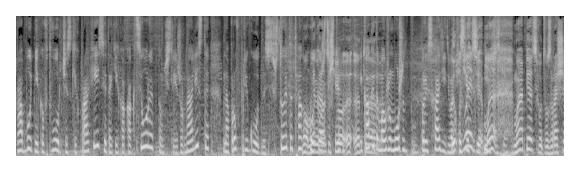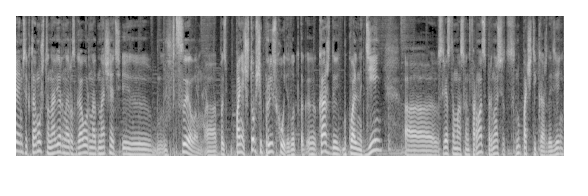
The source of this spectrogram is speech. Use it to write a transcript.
работников творческих профессий, таких как актеры, в том числе и журналисты, на профпригодность. Что это такое Но мне кажется, вообще? что это... И как это может, может происходить вообще? Ну, знаете, мы, мы опять вот возвращаемся к тому, что, наверное, разговор надо начать э, в целом. Э, понять, что вообще происходит. Вот э, каждый буквально день э, средства массовой информации приносят, ну, почти каждый день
